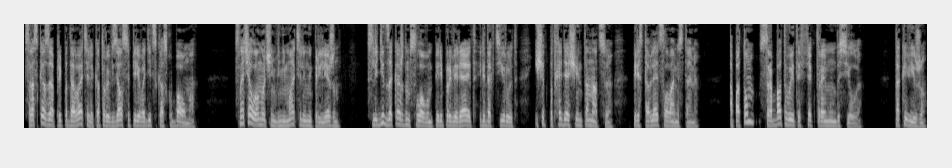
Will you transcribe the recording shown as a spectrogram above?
С рассказа о преподавателе, который взялся переводить сказку Баума. Сначала он очень внимателен и прилежен, следит за каждым словом, перепроверяет, редактирует, ищет подходящую интонацию, переставляет слова местами. А потом срабатывает эффект Раймунда Силвы. Так и вижу.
